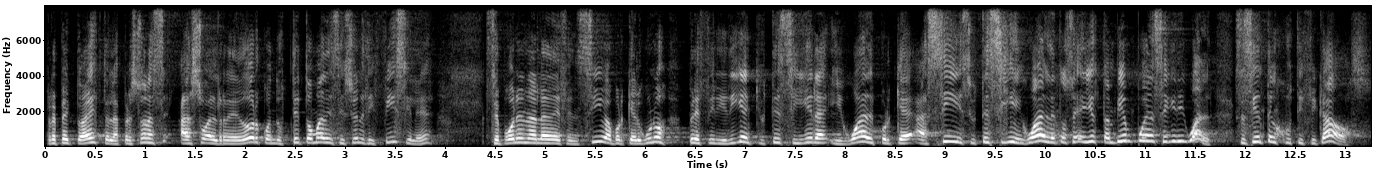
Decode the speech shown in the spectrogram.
respecto a esto. Las personas a su alrededor, cuando usted toma decisiones difíciles, se ponen a la defensiva porque algunos preferirían que usted siguiera igual, porque así, si usted sigue igual, entonces ellos también pueden seguir igual, se sienten justificados.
